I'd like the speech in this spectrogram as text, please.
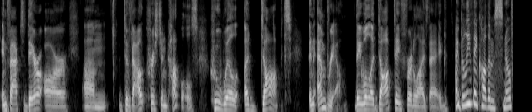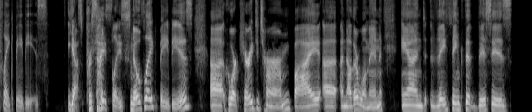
In fact, there are um, devout Christian couples who will adopt an embryo. They will adopt a fertilized egg. I believe they call them snowflake babies. Yes, precisely. Snowflake babies uh, who are carried to term by uh, another woman. And they think that this is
